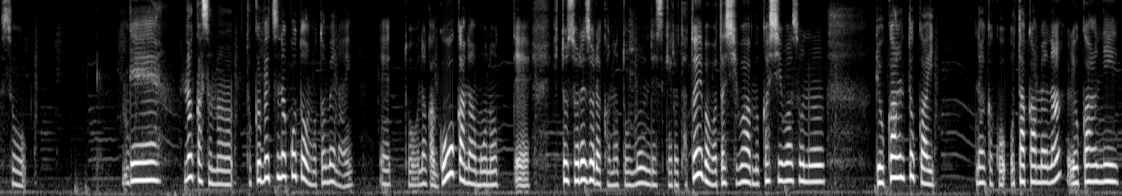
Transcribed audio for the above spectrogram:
そう。でなんかその特別なことを求めない？えっとなんか豪華なものって人それぞれかなと思うんですけど例えば私は昔はその旅館とか行っなんかこうお高めな旅館に行っ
